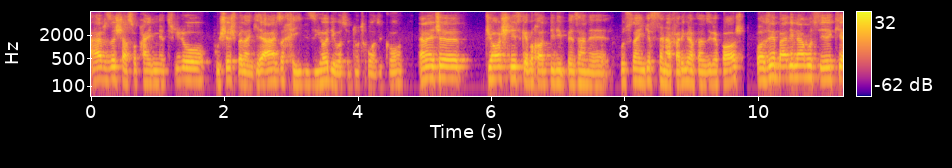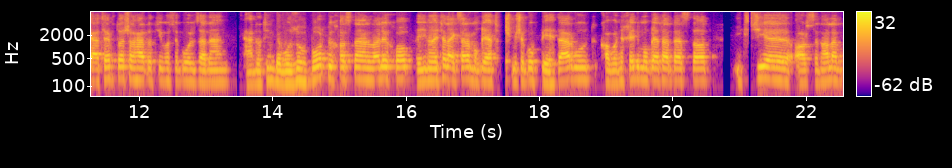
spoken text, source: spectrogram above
عرض 65 متری رو پوشش بدن که یه عرض خیلی زیادی واسه دو تا بازیکن. در جاش نیست که بخواد دریبل بزنه. خصوصا اینکه سه نفری می‌رفتن زیر پاش. بازی بعدی نبود. یکی attempt داشتن. هر دو تیم واسه گل زدن. هر دو تیم به وضوح برد می‌خواستن. ولی خب یونایتد اکثر موقعیتش میشه گفت بهتر بود. کاوانی خیلی موقعیت دست داد. ایکس جی آرسنال هم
